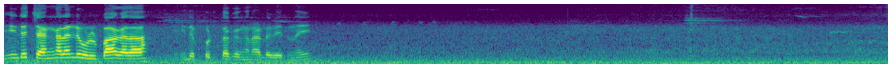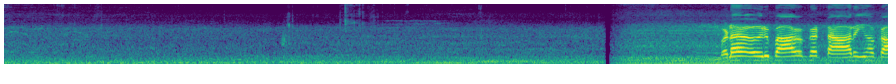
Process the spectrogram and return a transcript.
ഇതിന്റെ ചെങ്ങലന്റെ ഉൾഭാഗം അതാ. ഇതിന്റെ പുറത്തൊക്കെ എങ്ങനെയാട്ട് വരുന്നത്? ഇവിടെ ഒരു ഭാഗമൊക്കെ ടാറിങ് ഒക്കെ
